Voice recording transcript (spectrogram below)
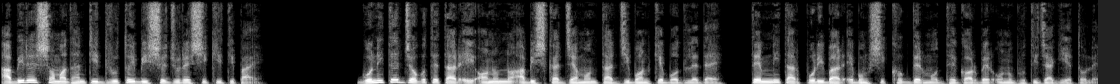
আবিরের সমাধানটি দ্রুতই বিশ্বজুড়ে স্বীকৃতি পায়। গণিতের জগতে তার এই অনন্য আবিষ্কার যেমন তার জীবনকে বদলে দেয়, তেমনি তার পরিবার এবং শিক্ষকদের মধ্যে গর্বের অনুভূতি জাগিয়ে তোলে।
